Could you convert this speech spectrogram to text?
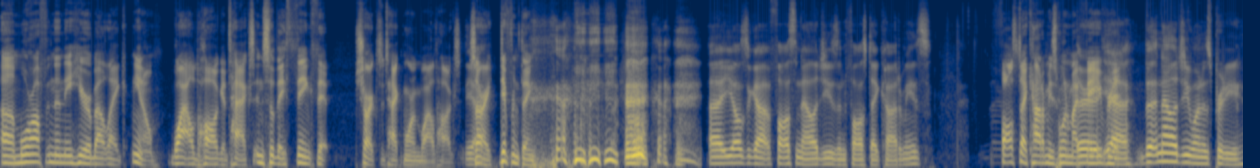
uh, more often than they hear about like you know wild hog attacks, and so they think that sharks attack more than wild hogs. Yeah. Sorry, different thing. uh, you also got false analogies and false dichotomies. False dichotomy is one of my They're- favorite. Yeah, the analogy one is pretty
